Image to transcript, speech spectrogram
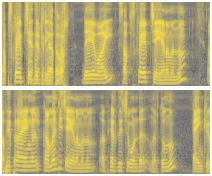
സബ്സ്ക്രൈബ് ചെയ്തിട്ടില്ലാത്തവർ ദയവായി സബ്സ്ക്രൈബ് ചെയ്യണമെന്നും അഭിപ്രായങ്ങൾ കമന്റ് ചെയ്യണമെന്നും അഭ്യർത്ഥിച്ചുകൊണ്ട് നിർത്തുന്നു. താങ്ക്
